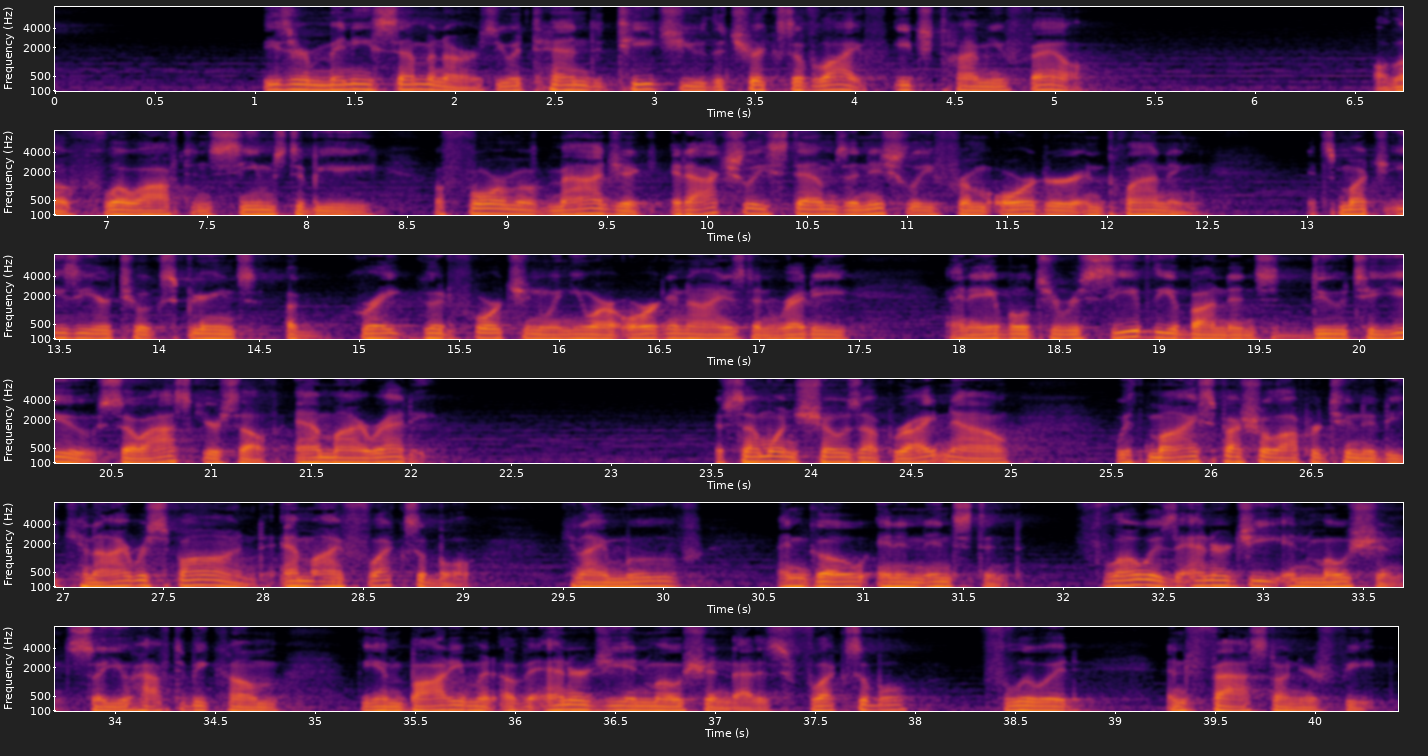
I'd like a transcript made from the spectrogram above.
These are mini seminars you attend to teach you the tricks of life each time you fail. Although flow often seems to be a form of magic, it actually stems initially from order and planning. It's much easier to experience a great good fortune when you are organized and ready and able to receive the abundance due to you. So ask yourself, Am I ready? If someone shows up right now with my special opportunity, can I respond? Am I flexible? Can I move and go in an instant? Flow is energy in motion, so you have to become the embodiment of energy in motion that is flexible, fluid, and fast on your feet.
